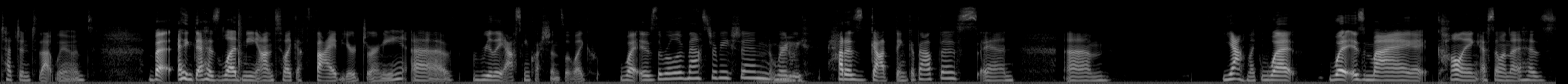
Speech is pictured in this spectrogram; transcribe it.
touch into that wound? But I think that has led me onto like a five year journey of really asking questions of like, what is the role of masturbation? Where do we how does God think about this? And um yeah, like what what is my calling as someone that has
